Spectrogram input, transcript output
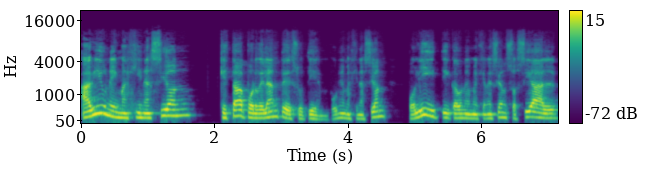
había una imaginación que estaba por delante de su tiempo, una imaginación política, una imaginación social,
